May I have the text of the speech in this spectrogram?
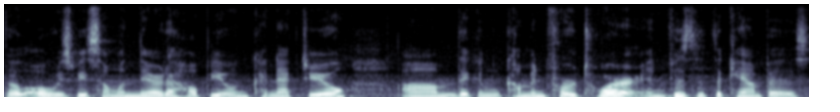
There'll always be someone there to help you and connect you. Um, they can come in for a tour and visit the campus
